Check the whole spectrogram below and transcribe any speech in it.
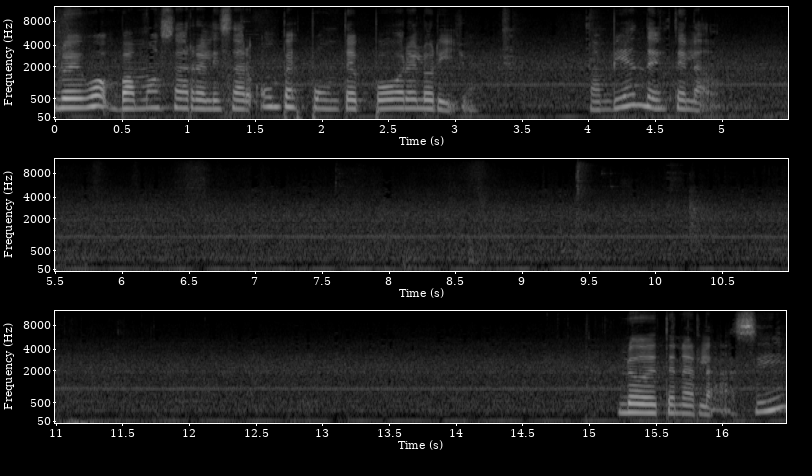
Luego vamos a realizar un pespunte por el orillo, también de este lado. Luego de tenerla así,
